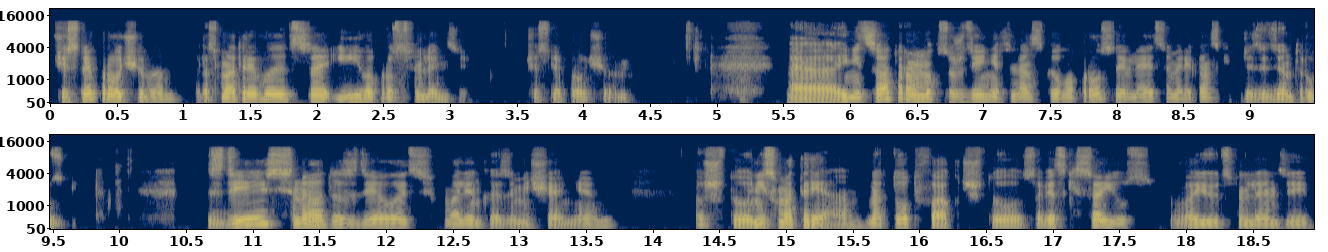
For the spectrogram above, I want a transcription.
в числе прочего, рассматривается и вопрос Финляндии, в числе прочего. Э, инициатором обсуждения финляндского вопроса является американский президент Рузвельт. Здесь надо сделать маленькое замечание, что несмотря на тот факт, что Советский Союз воюет с Финляндией,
